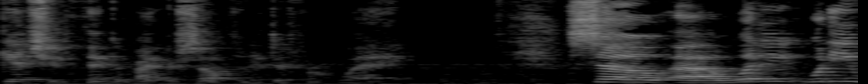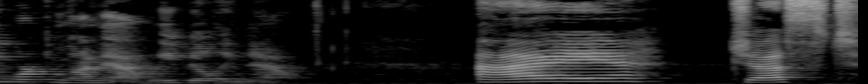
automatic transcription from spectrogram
Gets you to think about yourself in a different way. So, uh, what are you what are you working on now? What are you building now? I just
